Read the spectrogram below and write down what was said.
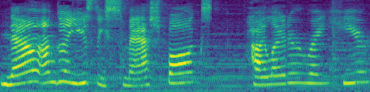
Now I'm going to use the Smashbox highlighter right here.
